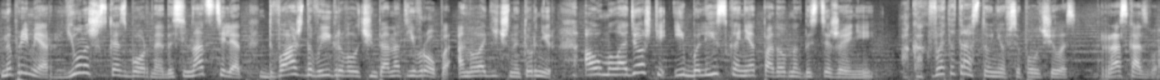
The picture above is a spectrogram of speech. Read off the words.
Например, юношеская сборная до 17 лет дважды выигрывала чемпионат Европы, аналогичный турнир, а у молодежки и близко нет подобных достижений. А как в этот раз-то у нее все получилось? Рассказываю.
